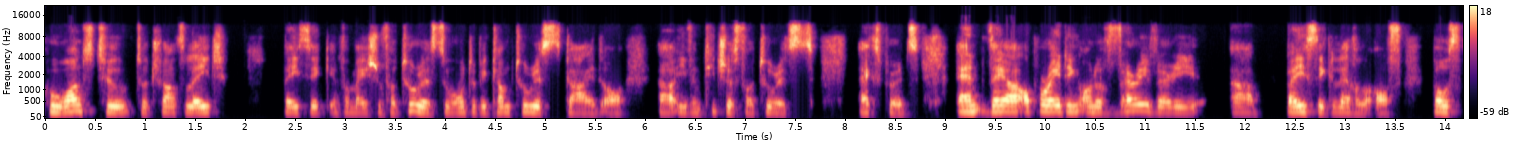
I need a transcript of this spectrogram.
who want to to translate basic information for tourists who want to become tourist guide or uh, even teachers for tourists experts and they are operating on a very very uh, basic level of both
